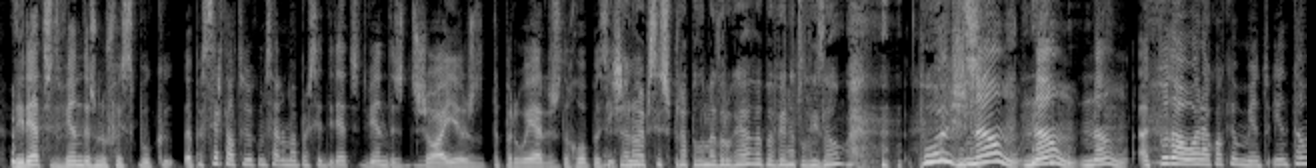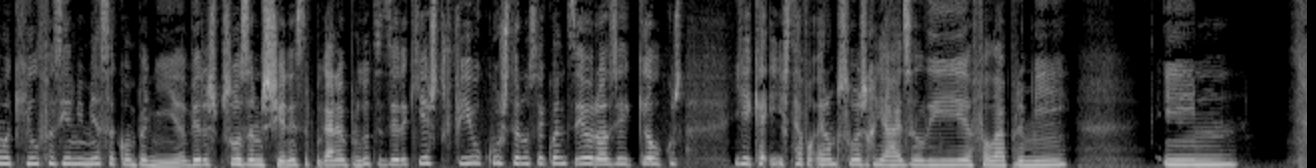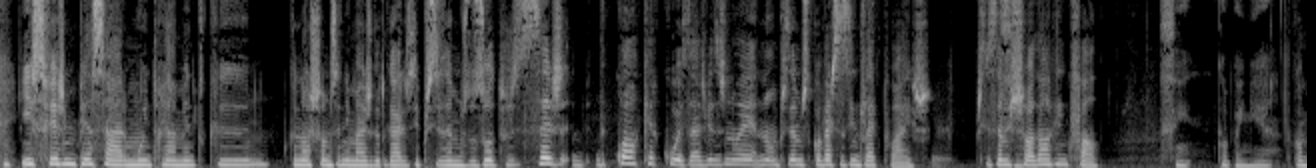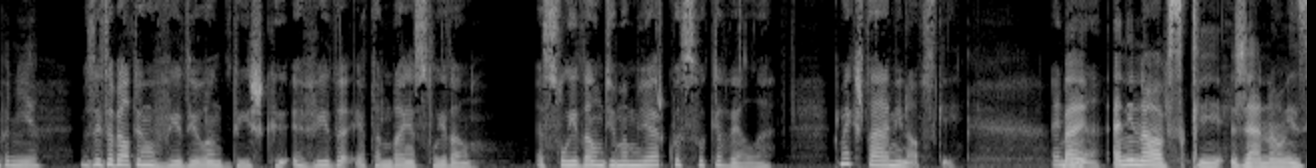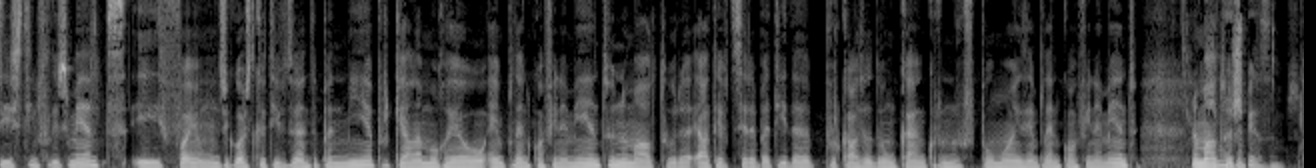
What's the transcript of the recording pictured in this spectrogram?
Diretos de vendas no Facebook. A certa altura começaram a aparecer diretos de vendas de joias, de taparoeiras, de roupas e Já tudo. não é preciso esperar pela madrugada para ver na televisão? Pois, não, não, não. A toda a hora, a qualquer momento. Então aquilo fazia-me imensa companhia, ver as pessoas a mexerem-se, a pegarem produtos e dizer aqui este fio custa não sei quantos euros e aquele custa. E e estavam, eram pessoas reais ali a falar para mim e isso fez-me pensar muito realmente que, que nós somos animais gregários e precisamos dos outros, seja de qualquer coisa. Às vezes não, é, não precisamos de conversas intelectuais, precisamos só de alguém que fale, Sim, companhia. de companhia. Mas a Isabel tem um vídeo onde diz que a vida é também a solidão. A solidão de uma mulher com a sua cadela. Como é que está a Ninovski? A Bem, Nina. a Ninovski já não existe, infelizmente, e foi um desgosto que eu tive durante a pandemia, porque ela morreu em pleno confinamento, numa altura, ela teve de ser abatida por causa de um cancro nos pulmões em pleno confinamento, numa altura. Meus pêsames.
